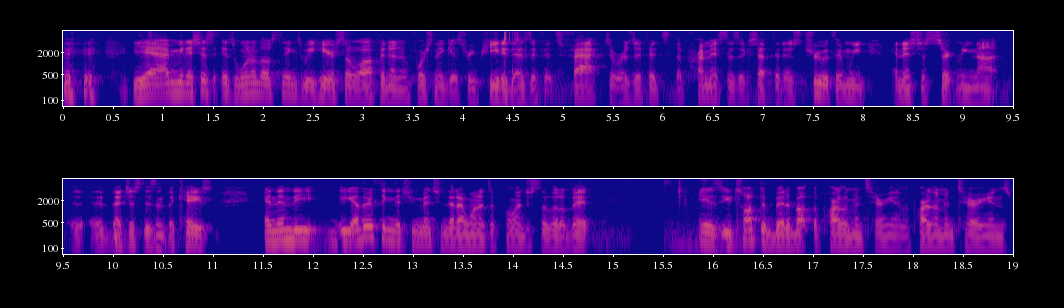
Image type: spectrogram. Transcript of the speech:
yeah, I mean, it's just it's one of those things we hear so often, and unfortunately gets repeated as if it's fact or as if it's the premise is accepted as truth, and we and it's just certainly not. Uh, uh, that just isn't the case. And then the the other thing that you mentioned that I wanted to pull on just a little bit is you talked a bit about the parliamentarian and the parliamentarian's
